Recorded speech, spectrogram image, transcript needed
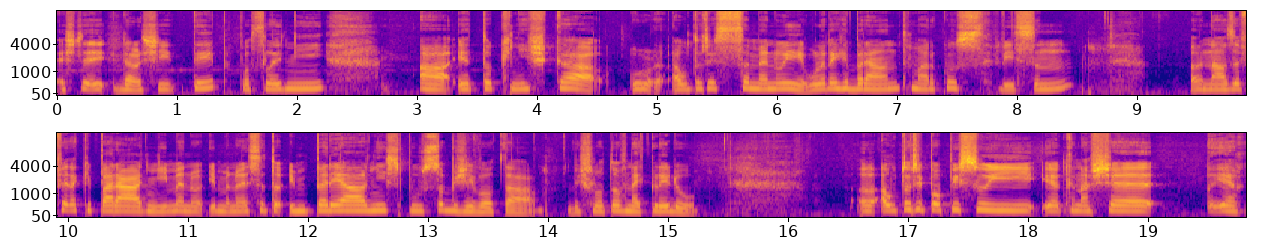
ještě další tip, poslední. A je to knižka, autoři se jmenují Ulrich Brandt, Markus Wissen. Název je taky parádní, jmenuje se to Imperiální způsob života. Vyšlo to v neklidu. Eh, autoři popisují, jak naše jak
